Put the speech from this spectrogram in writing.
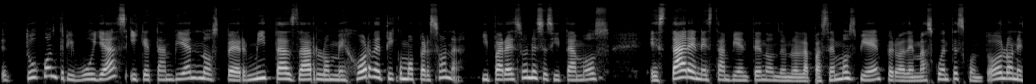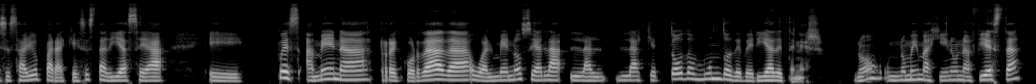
eh, tú contribuyas y que también nos permitas dar lo mejor de ti como persona. Y para eso necesitamos estar en este ambiente donde nos la pasemos bien, pero además cuentes con todo lo necesario para que esa estadía sea eh, pues amena, recordada o al menos sea la, la, que todo mundo debería de tener, ¿no? No me imagino una fiesta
